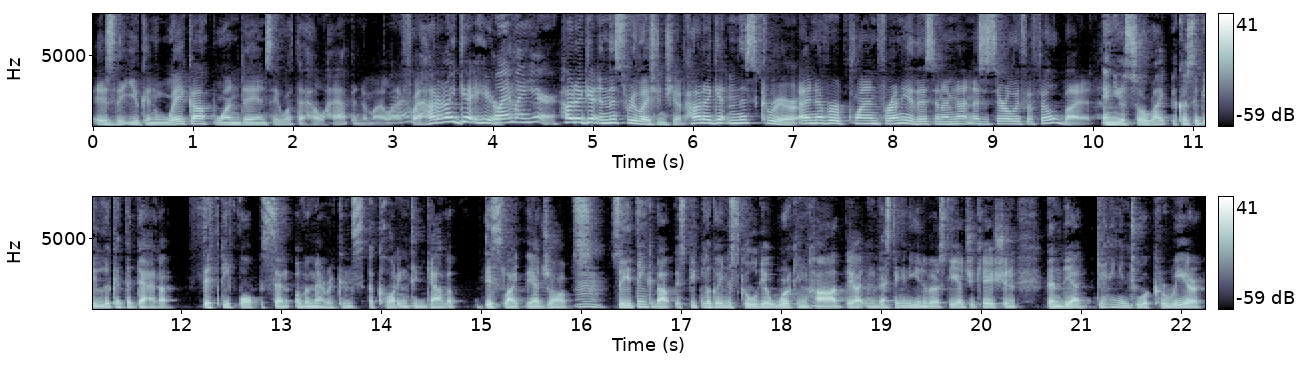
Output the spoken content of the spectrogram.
is that you can wake up one day and say, What the hell happened to my life? How did I get here? Why am I here? How did I get in this relationship? How did I get in this career? I never planned for any of this and I'm not necessarily fulfilled by it. And you're so right, because if you look at the data, 54% of Americans, according to Gallup, dislike their jobs. Mm. So you think about this. People are going to school, they're working hard, they are investing in university education, then they are getting into a career,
